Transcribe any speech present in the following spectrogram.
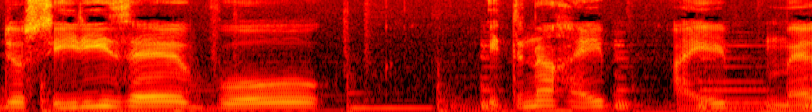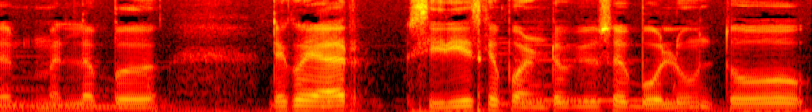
जो सीरीज़ है वो इतना हाइप आई मैं मतलब देखो यार सीरीज़ के पॉइंट ऑफ़ व्यू से बोलूँ तो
